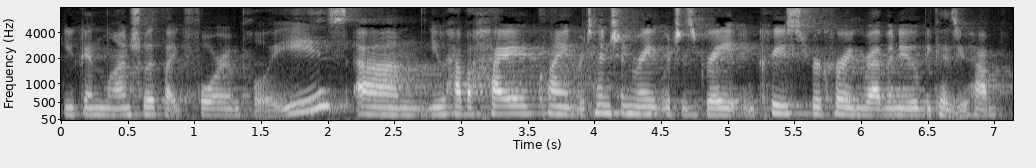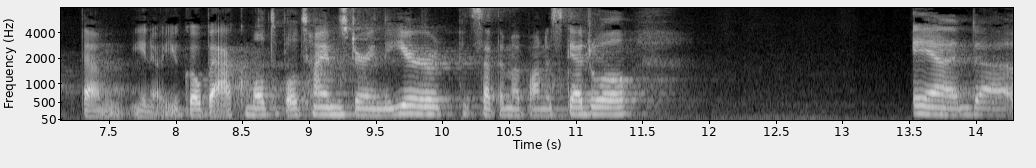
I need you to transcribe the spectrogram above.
You can launch with like four employees. Um, you have a high client retention rate, which is great. Increased recurring revenue because you have them. You know, you go back multiple times during the year, set them up on a schedule. And uh,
